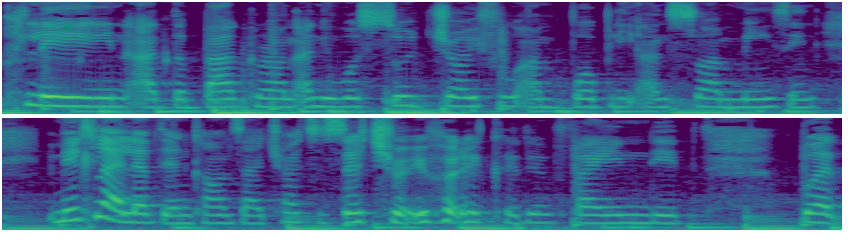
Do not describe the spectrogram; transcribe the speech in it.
playing at the background and it was so joyful and bubbly and so amazing. Immediately I left the encounter. I tried to search for it but I couldn't find it. But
